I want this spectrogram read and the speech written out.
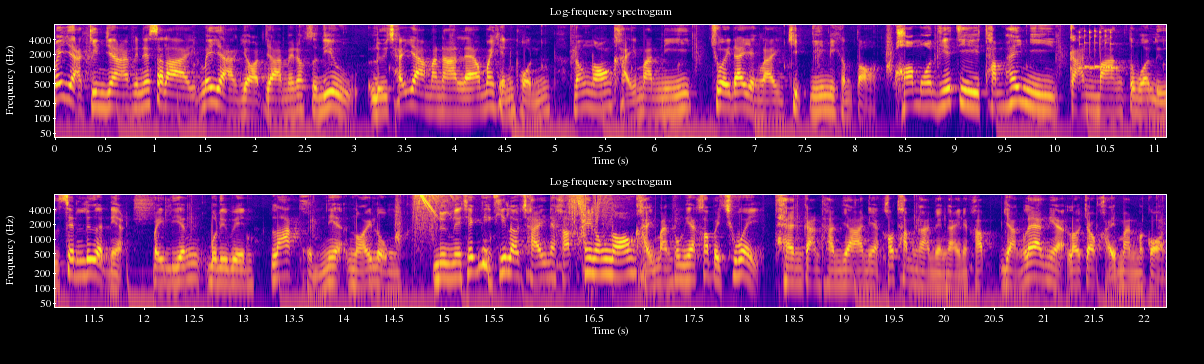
ม่อยากกินยาฟินเนสไลไม่อยากหยอดยาเมนอกซิดิลหรือใช้ยามานานแล้วไม่เห็นผลน้องๆไขมันนี้ช่วยได้อย่างไร คลิปนี้มีคำตอบ ฮอร์โมน THG ทำให้มีการบางตัวหรือเส้นเลือดเนี่ย ไปเลี้ยงบริเวณรากผมเนี่ยน้อยลง หนึ่งในเทคนิคที่เราใช้นะครับ ให้น้องๆไขมันพวกนี้เข้าไปช่วยแทนการทานยาเนี่ยเขาทำงานยังไงนะครับ อย่างแรกเนี่ยเราจะเอาไขมันมาก่อน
